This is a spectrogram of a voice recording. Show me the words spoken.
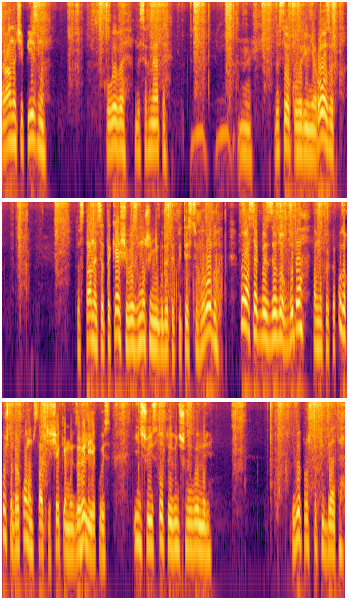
Рано чи пізно, коли ви досягнете високого рівня розвитку, то станеться таке, що ви змушені будете піти з цього роду. Ну, у вас якби зв'язок буде, там, наприклад, ну, захочете драконом стати чи ще кимось, взагалі якоюсь іншою істотою в іншому вимірі. І ви просто підете.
